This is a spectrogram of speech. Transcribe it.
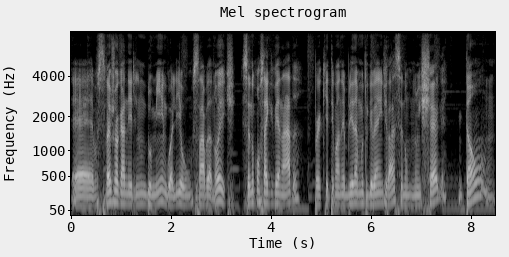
é, você vai jogar nele num domingo ali ou um sábado à noite, você não consegue ver nada, porque tem uma neblina muito grande lá, você não, não enxerga. Então,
